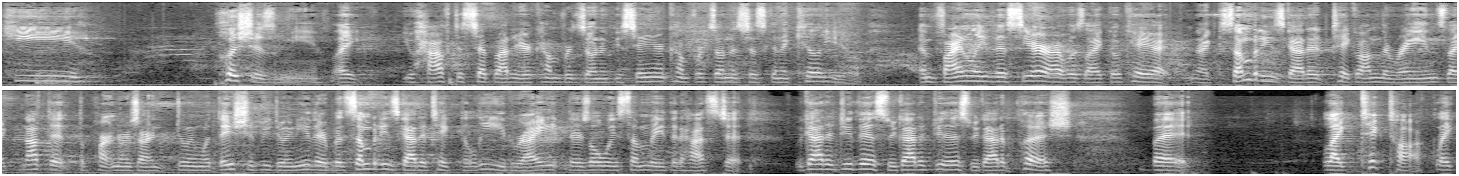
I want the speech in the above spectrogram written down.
he pushes me. Like you have to step out of your comfort zone. If you stay in your comfort zone, it's just going to kill you. And finally, this year, I was like, okay, I, like somebody's got to take on the reins. Like, not that the partners aren't doing what they should be doing either, but somebody's got to take the lead, right? There's always somebody that has to. We got to do this. We got to do this. We got to push. But like TikTok, like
